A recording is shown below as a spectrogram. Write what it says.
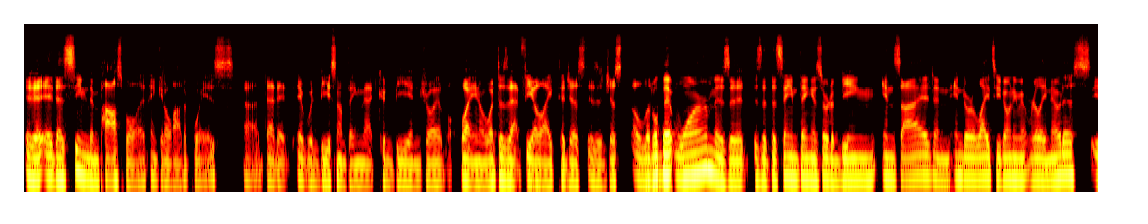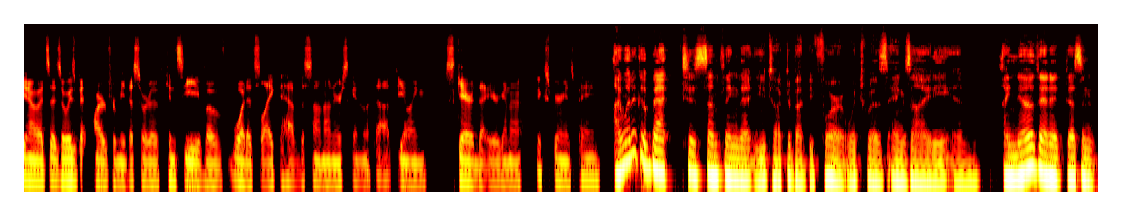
It, it has seemed impossible, I think, in a lot of ways, uh, that it it would be something that could be enjoyable. What you know, what does that feel like to just? Is it just a little bit warm? Is it is it the same thing as sort of being inside and indoor lights you don't even really notice? You know, it's it's always been hard for me to sort of conceive of what it's like to have the sun on your skin without feeling scared that you're going to experience pain. I want to go back to something that you talked about before, which was anxiety and I know that it doesn't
